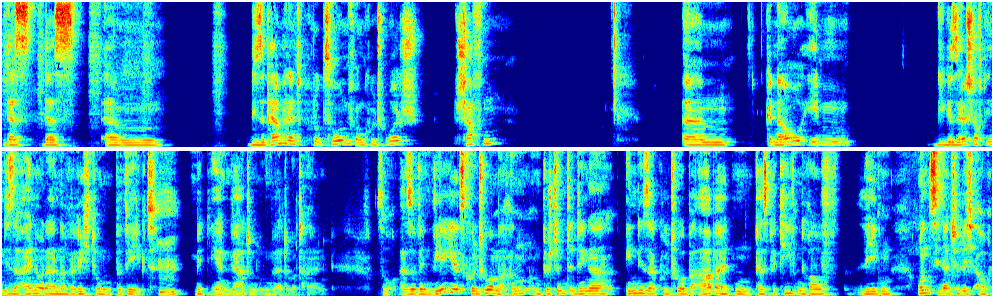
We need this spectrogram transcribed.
Dass, dass ähm, diese permanente Produktion von Kultur schaffen ähm, genau eben die Gesellschaft in diese eine oder andere Richtung bewegt mhm. mit ihren Wert- und Unwerturteilen. So, also wenn wir jetzt Kultur machen und bestimmte Dinge in dieser Kultur bearbeiten, Perspektiven drauf legen und sie natürlich auch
